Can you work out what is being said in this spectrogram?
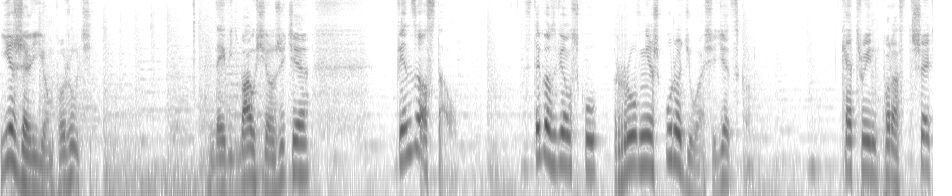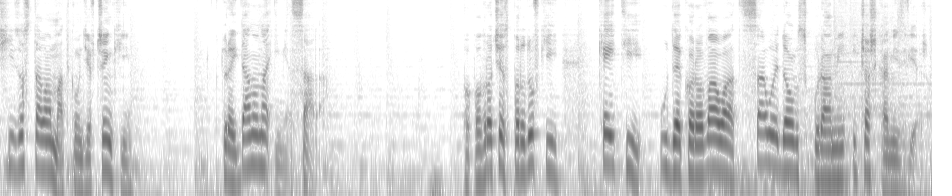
jeżeli ją porzuci. David bał się o życie, więc został. Z tego związku również urodziła się dziecko. Catherine po raz trzeci została matką dziewczynki, której dano na imię Sara. Po powrocie z porodówki Katie udekorowała cały dom skórami i czaszkami zwierząt.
